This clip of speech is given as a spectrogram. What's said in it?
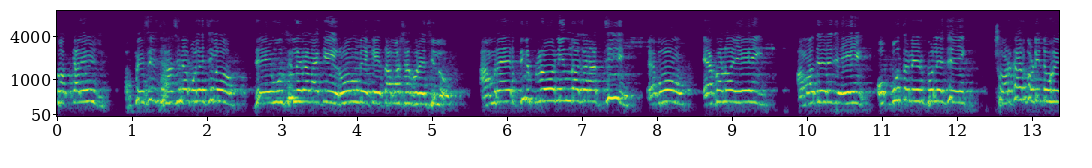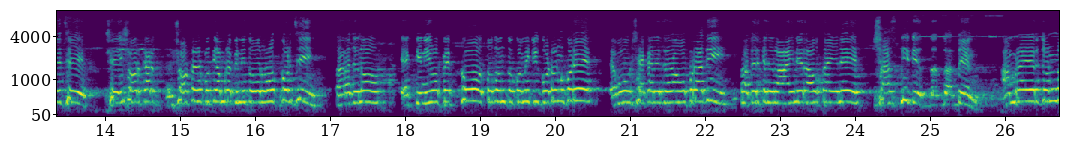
তৎকালীন প্রেসিডেন্ট হাসিনা বলেছিল যে এই মুসলিমরা নাকি রং মেখে তামাশা করেছিল। আমরা এর তীব্র নিন্দা জানাচ্ছি এবং এখনও এই আমাদের এই অভ্যুত্থানের ফলে যে সরকার গঠিত হয়েছে, সেই সরকার, সরকারের প্রতি আমরা বিনীত অনুরোধ করছি, তারা যেন একটি নিরপেক্ষ তদন্ত কমিটি গঠন করে এবং সেখানে যারা অপরাধী, তাদেরকে যেন আইনের আওতায় এনে শাস্তি দেন। আমরা এর জন্য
